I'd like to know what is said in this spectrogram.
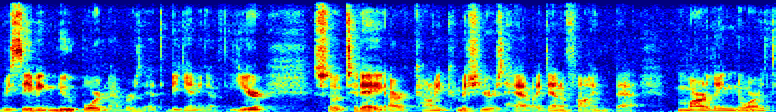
receiving new board members at the beginning of the year. So today, our county commissioners have identified that Marlene North,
